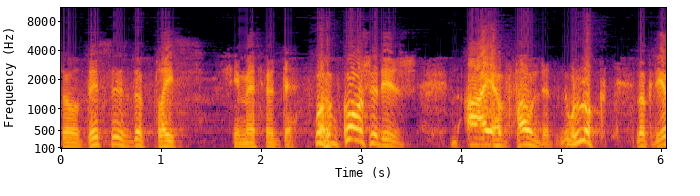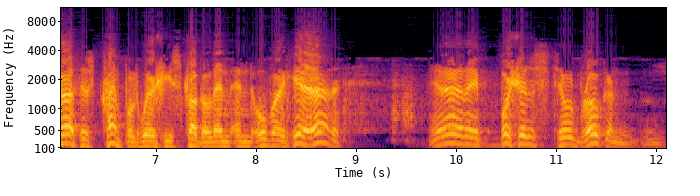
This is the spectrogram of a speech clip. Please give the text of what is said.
So this is the place she met her death. Well, of course it is. I have found it. Look. Look, the earth is trampled where she struggled, and, and over here, here, the bushes still broken.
